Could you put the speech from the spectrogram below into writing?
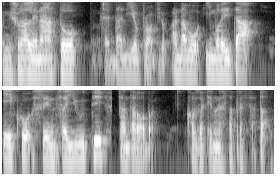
mi sono allenato, cioè da Dio proprio, andavo in modalità eco senza aiuti, tanta roba, cosa che non è stata apprezzata.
